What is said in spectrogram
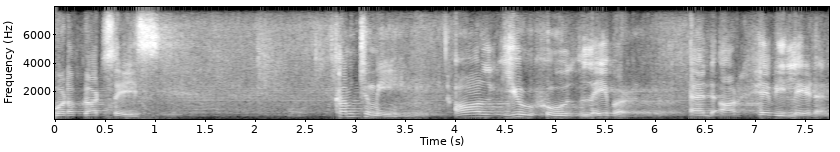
word of God says, Come to me, all you who labor and are heavy laden,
